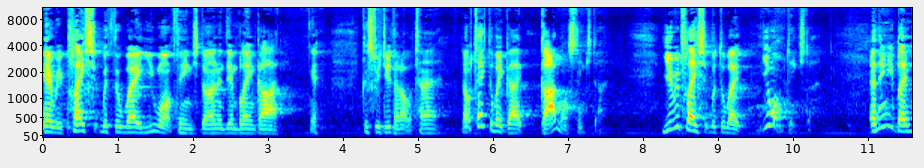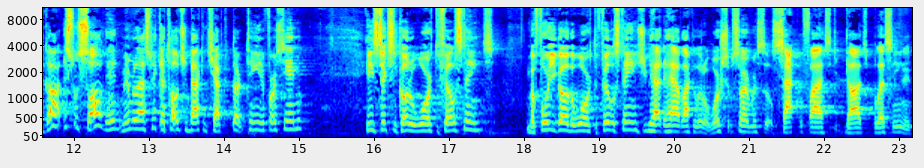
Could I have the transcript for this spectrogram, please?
and replace it with the way you want things done and then blame God. Because we do that all the time. Don't take the way God, God wants things done. You replace it with the way you want things done. And then you blame God. This is what Saul did. Remember last week I told you back in chapter 13 of 1 Samuel? He's fixing to go to war with the Philistines. Before you go to the war with the Philistines, you had to have like a little worship service, a little sacrifice, get God's blessing. And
